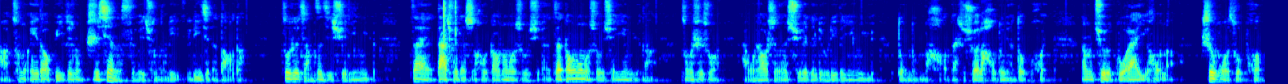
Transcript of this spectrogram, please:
啊从 A 到 B 这种直线的思维去能理理解得到的。作者讲自己学英语，在大学的时候、高中的时候学，在高中的时候学英语呢，总是说啊我要是能学个流利的英语，多么多么好。但是学了好多年都不会。那么去了国外以后呢，生活所迫，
